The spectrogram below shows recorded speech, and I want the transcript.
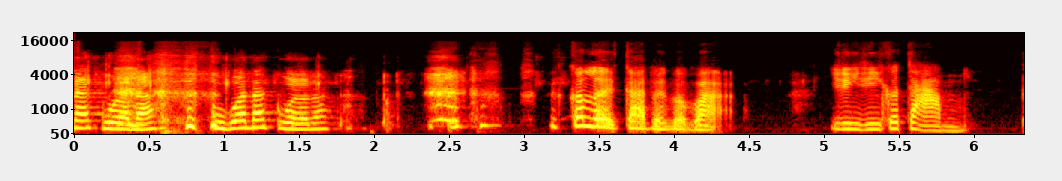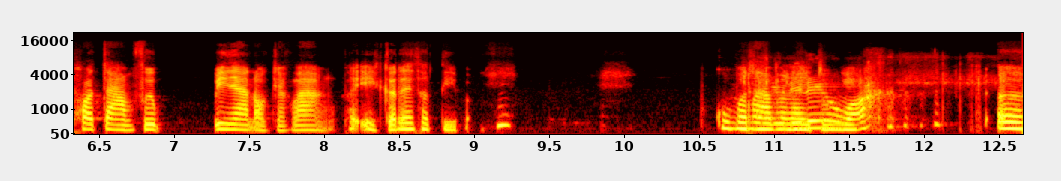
น่ากลัวนะ กูว่าน่ากลัวแล้วนะ ก็เลยกลายเป็นแบบว่าอยู่ดีๆก็จาม พอจามฟึบ วิญญาณออกจากร่าง พระเอกก็ได้สติแบบหึกูมาทำอะไรตรงนี้วะเออ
